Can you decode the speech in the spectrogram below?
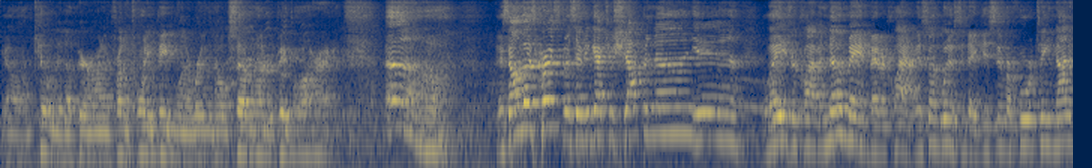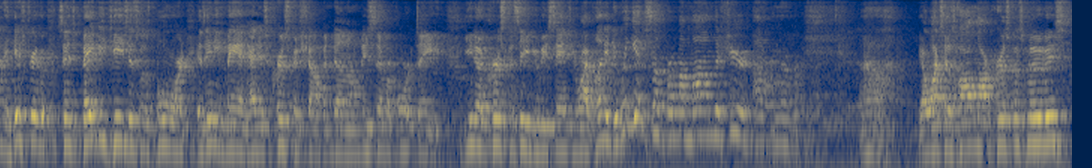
oh, know, I'm killing it up here running in front of 20 people in a room that holds 700 people. All right. Oh, it's almost Christmas. Have you got your shopping done? Yeah. Ladies are clapping. No man better clap. It's on is today, December 14th. Not in the history of since baby Jesus was born has any man had his Christmas shopping done on December 14th. You know, Christmas Eve you'll be saying to your wife, honey, did we get something from my mom this year? I don't remember. Uh, y'all watch those Hallmark Christmas movies?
